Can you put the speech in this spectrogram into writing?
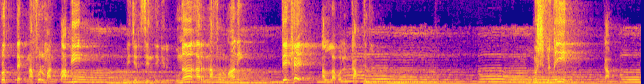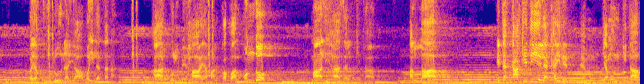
প্রত্যেক নাফরমান পাপি নিজের জিন্দিগির গুণা আর নাফরমানি দেখে আল্লাহ বলেন, কাঁপতে থাকে। মুশফিকিন। কাম। আর বলবে, হায় আমার কপাল মন্দ, মালি হাজাল কিতাব। আল্লাহ, এটা কাকে দিয়ে লেখাইলেন? এমন কেমন কিতাব?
